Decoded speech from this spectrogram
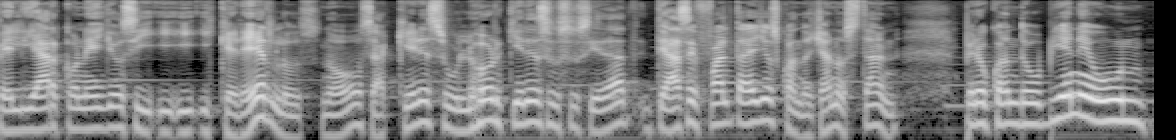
pelear con ellos y, quererlos, ¿no? O sea, quieres su olor, quieres su suciedad, te hace falta a ellos cuando ya no están. Pero cuando viene un,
